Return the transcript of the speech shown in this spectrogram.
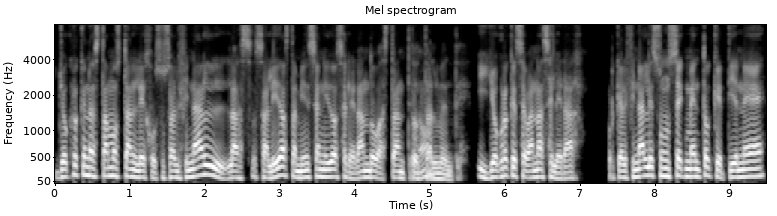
Yo creo que no estamos tan lejos. O sea, al final las salidas también se han ido acelerando bastante. Totalmente. Y yo creo que se van a acelerar porque al final es un segmento que tiene,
